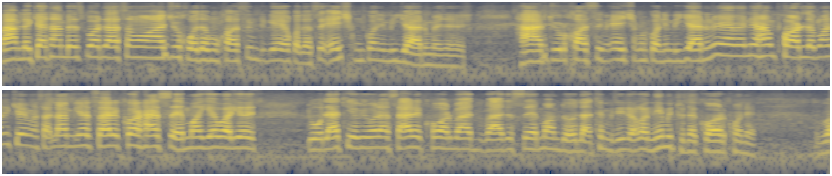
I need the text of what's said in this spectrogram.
مملکت هم بسپار دست ما هر جور خودمون خواستیم دیگه خلاصه عشق می‌کنیم میگرمش هر جور خواستیم عشق می‌کنیم میگرمیم یعنی هم پارلمانی که مثلا میاد سر کار هست ما یه بار یه دولتی رو می‌برن سر کار بعد بعد سه ماه هم دولت می‌دید آقا نمی‌تونه کار کنه. و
